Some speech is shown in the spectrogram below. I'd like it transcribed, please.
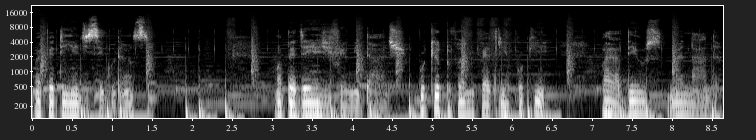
uma pedrinha de segurança, uma pedrinha de enfermidade. Por que eu tô falando pedrinha? Porque para Deus não é nada.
